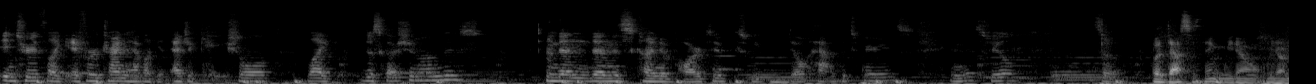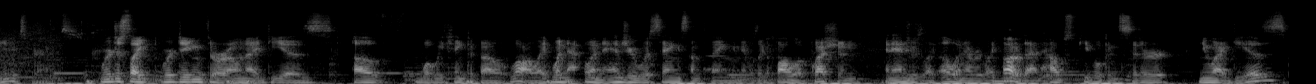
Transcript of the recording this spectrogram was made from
in truth, like, if we're trying to have, like, an educational, like, discussion on this, and then, then it's kind of hard to because we don't have experience in this field. So, But that's the thing. We don't we don't need experience. We're just like we're digging through our own ideas of what we think about law. Like when when Andrew was saying something and it was like a follow up question, and Andrew's like, "Oh, I never like thought of that." And helps people consider new ideas,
